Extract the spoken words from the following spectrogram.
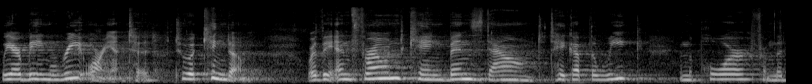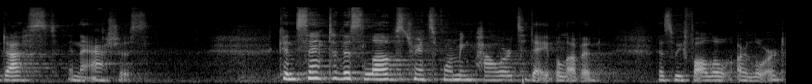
we are being reoriented to a kingdom where the enthroned king bends down to take up the weak and the poor from the dust and the ashes. Consent to this love's transforming power today, beloved, as we follow our Lord.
